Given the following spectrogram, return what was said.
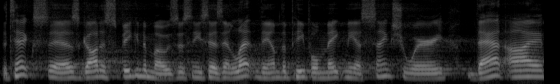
the text says, God is speaking to Moses, and he says, And let them, the people, make me a sanctuary that I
